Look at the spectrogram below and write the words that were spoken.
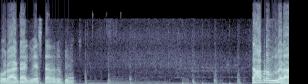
ஒரு ஆட்டாக்கு வேஸ்டா வருது சாப்பிட முடியலடா.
